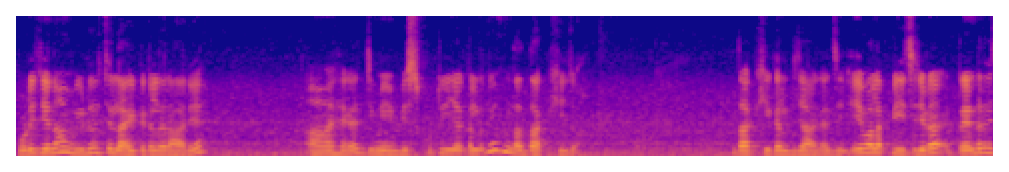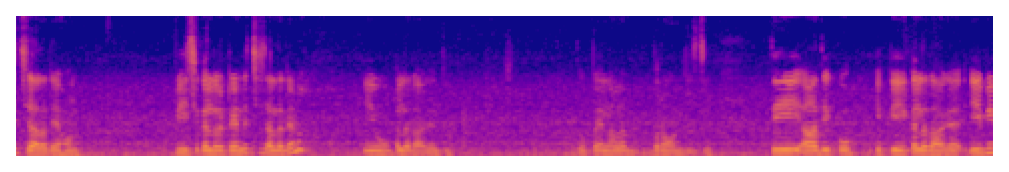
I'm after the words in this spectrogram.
ਥੋੜੇ ਜਿਹੇ ਨਾ ਵੀਡੀਓ 'ਚ ਲਾਈਟ ਕਲਰ ਆ ਰਿਹਾ। ਆ ਹੈਗਾ ਜਿਵੇਂ ਬਿਸਕੁਟੀ ਜਿਹਾ ਕਲਰ ਨਹੀਂ ਹੁੰਦਾ, ਦਾਖੀ ਜਿਹਾ। ਦਾਖੀ ਕਲਰ ਜਿਹਾ ਆ ਗਿਆ ਜੀ। ਇਹ ਵਾਲਾ ਪੀਚ ਜਿਹੜਾ ਟ੍ਰੈਂਡ ਵਿੱਚ ਚੱਲ ਰਿਹਾ ਹੁਣ। ਪੀਚ ਕਲਰ ਟ੍ਰੈਂਡ 'ਚ ਚੱਲ ਰਿਹਾ ਨਾ, ਇਹ ਉਹ ਕਲਰ ਆ ਗਿਆ ਜੀ। ਤੋਂ ਪਹਿਲਾਂ ਵਾਲਾ ਬਰਾਊਨ ਜੀ ਸੀ। ਤੇ ਆ ਦੇਖੋ, ਇੱਕ ਇਹ ਕਲਰ ਆ ਗਿਆ। ਇਹ ਵੀ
